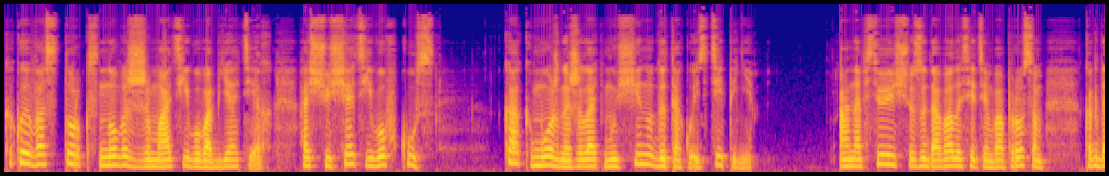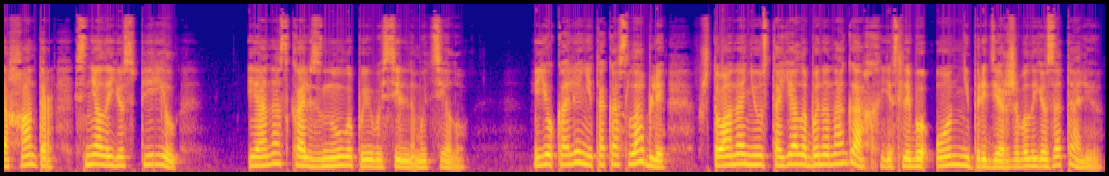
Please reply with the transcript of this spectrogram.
Какой восторг снова сжимать его в объятиях, ощущать его вкус. Как можно желать мужчину до такой степени? Она все еще задавалась этим вопросом, когда Хантер снял ее с перил, и она скользнула по его сильному телу. Ее колени так ослабли, что она не устояла бы на ногах, если бы он не придерживал ее за талию.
